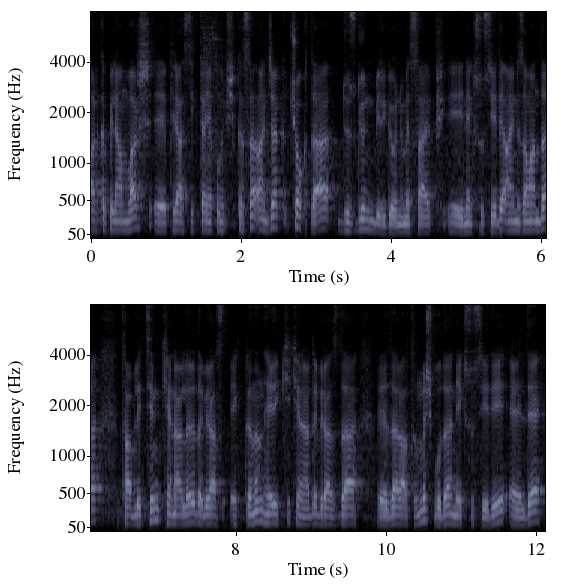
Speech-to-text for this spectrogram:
arka plan var. E, plastikten yapılmış bir kasa ancak çok daha düzgün bir görünüme sahip e, Nexus 7. Aynı zamanda tabletin kenarları da biraz ekranın her iki kenarda biraz daha e, daraltılmış. Bu da Nexus 7 elde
